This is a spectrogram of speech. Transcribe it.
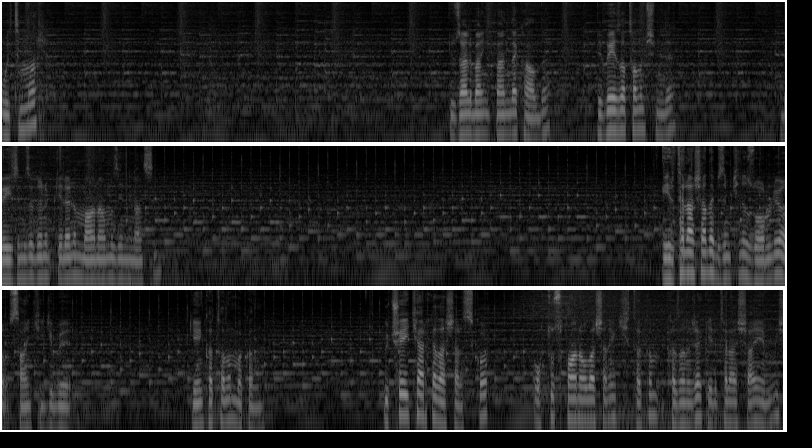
Ultim var. Güzel ben bende kaldı. Bir base atalım şimdi. Base'imize dönüp gelelim manamız yenilensin. İrtel aşağıda bizimkini zorluyor sanki gibi. Gank atalım bakalım. 3'e 2 arkadaşlar skor. 30 puana ulaşan ilk takım kazanacak. İrtel aşağıya inmiş.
